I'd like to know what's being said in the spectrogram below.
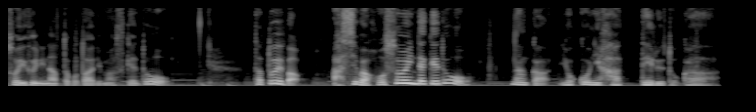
そういう風になったことありますけど例えば足は細いんだけどなんか横に張ってるとか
